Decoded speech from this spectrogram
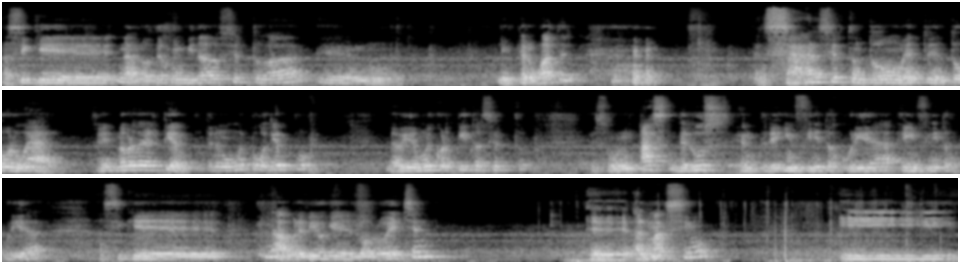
Así que, nada, los dejo invitados, ¿cierto?, a em, limpiar water, pensar, ¿cierto?, en todo momento y en todo lugar, no perder el tiempo. Tenemos muy poco tiempo, la vida es muy cortita, ¿cierto? es un haz de luz entre infinita oscuridad e infinita oscuridad. Así que, nada, pues les pido que lo aprovechen eh, al máximo y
